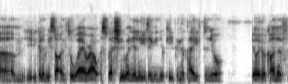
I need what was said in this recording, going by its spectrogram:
um, you're gonna be starting to wear out, especially when you're leading and you're keeping the pace and you're, you're you're kind of,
